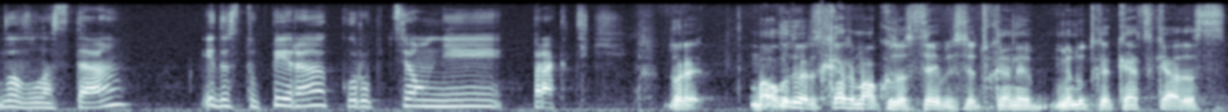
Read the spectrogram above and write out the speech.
във властта и да стопира корупционни практики. Добре, мога да ви разкажа малко за себе си. Тук е минутка, как се казва,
